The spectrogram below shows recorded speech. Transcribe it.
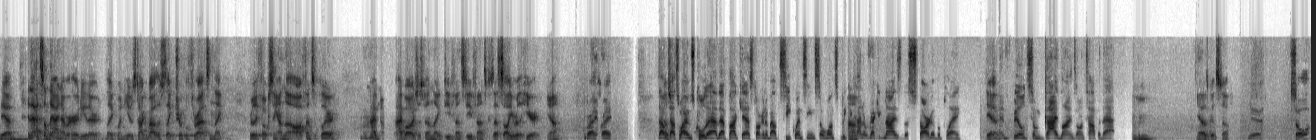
yeah and that's something i never heard either like when he was talking about this like triple threats and like really focusing on the offensive player mm-hmm. i've never, i've always just been like defense defense because that's all you really hear you know right right that, that's why it was cool to have that podcast talking about sequencing so once we can uh-huh. kind of recognize the start of a play yeah and build some guidelines on top of that mm-hmm. yeah that was good stuff yeah so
